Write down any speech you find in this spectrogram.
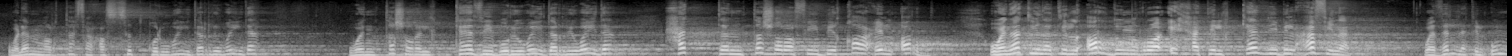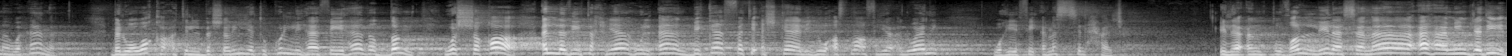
ولما ارتفع الصدق رويدا رويدا وانتشر الكذب رويدا رويدا حتى انتشر في بقاع الأرض. ونتنت الأرض من رائحة الكذب العفنة وذلت الأمة وهانت. بل ووقعت البشرية كلها في هذا الضنك والشقاء الذي تحياه الآن بكافة أشكاله وأصنافه وألوانه وهي في أمس الحاجة. إلى أن تظلل سماءها من جديد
